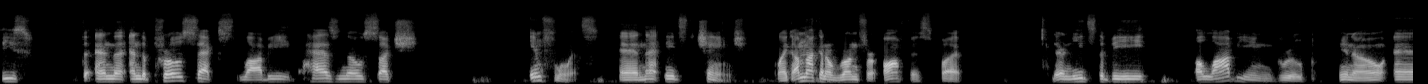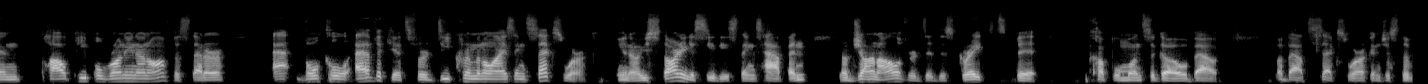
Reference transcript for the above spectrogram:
these and the and the pro sex lobby has no such influence and that needs to change like i'm not going to run for office but there needs to be a lobbying group you know and people running on office that are at vocal advocates for decriminalizing sex work you know you're starting to see these things happen you know john oliver did this great bit a couple months ago about about sex work and just the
